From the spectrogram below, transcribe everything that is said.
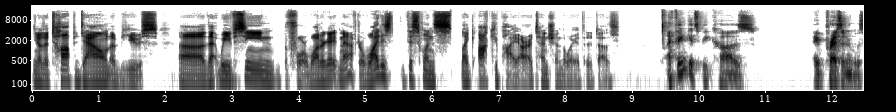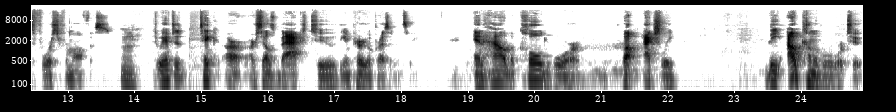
you know the top down abuse uh, that we've seen before Watergate and after. Why does this one like occupy our attention the way that it does? I think it's because a president was forced from office. Mm. We have to take our, ourselves back to the imperial presidency and how the Cold War, well, actually, the outcome of World War II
